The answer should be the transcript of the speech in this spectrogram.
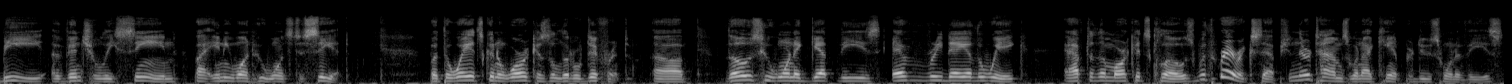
be eventually seen by anyone who wants to see it. But the way it's going to work is a little different. Uh, those who want to get these every day of the week after the markets close, with rare exception, there are times when I can't produce one of these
